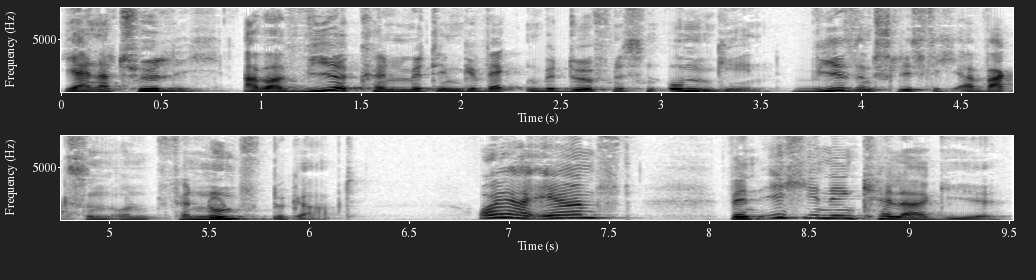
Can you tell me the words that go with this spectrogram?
Ja, natürlich, aber wir können mit den geweckten Bedürfnissen umgehen. Wir sind schließlich erwachsen und vernunftbegabt. Euer Ernst? Wenn ich in den Keller gehe,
